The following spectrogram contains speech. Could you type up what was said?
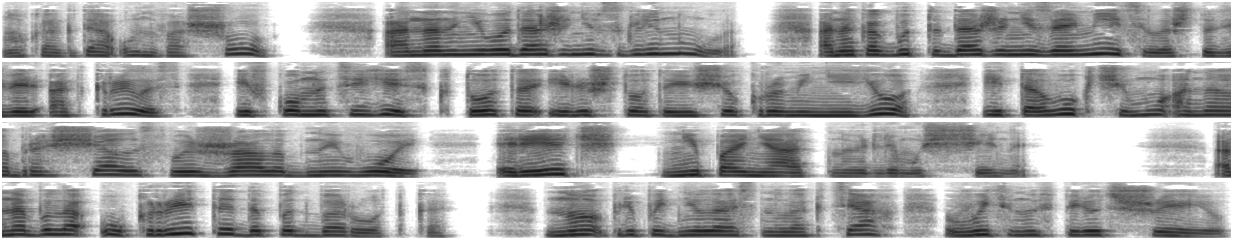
Но когда он вошел, она на него даже не взглянула. Она как будто даже не заметила, что дверь открылась, и в комнате есть кто-то или что-то еще, кроме нее, и того, к чему она обращала свой жалобный вой, речь непонятную для мужчины. Она была укрыта до подбородка, но приподнялась на локтях, вытянув вперед шею.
